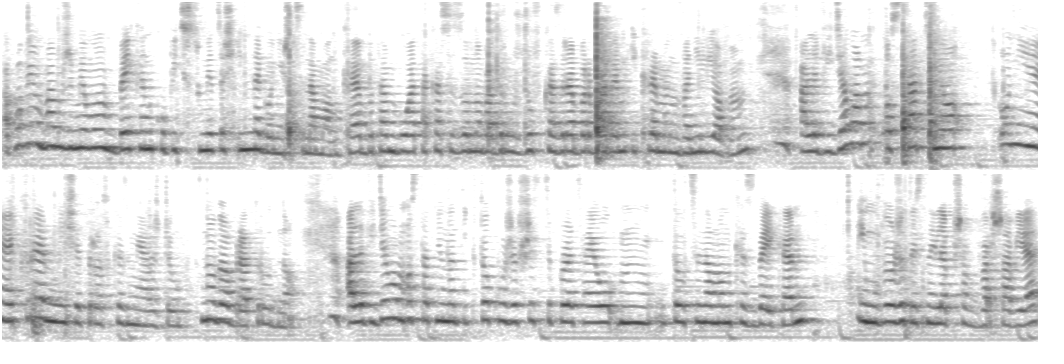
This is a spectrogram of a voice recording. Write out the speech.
A powiem Wam, że miałam w bacon kupić w sumie coś innego niż cynamonkę, bo tam była taka sezonowa drożdżówka z rabarbarem i kremem waniliowym, ale widziałam ostatnio o nie, krem mi się troszkę zmiażdżył. No dobra, trudno. Ale widziałam ostatnio na TikToku, że wszyscy polecają mm, tą cynamonkę z bacon. I mówią, że to jest najlepsza w Warszawie,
